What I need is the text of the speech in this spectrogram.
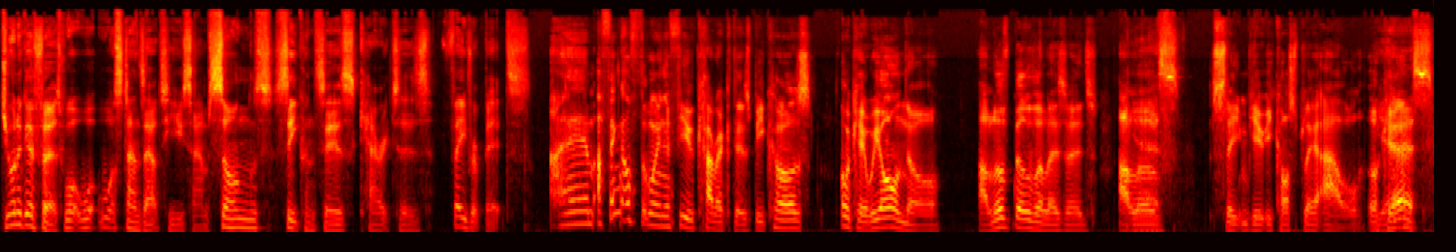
do you want to go first? What, what what stands out to you, Sam? Songs, sequences, characters, favourite bits? Um, I think I'll throw in a few characters because okay, we all know I love Bill the Lizard. I Yes. Sleeping Beauty cosplayer Owl. Okay. Yes.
